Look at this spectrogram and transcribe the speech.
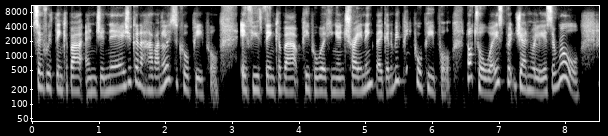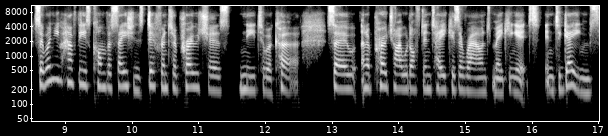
So if we think about engineers, you're going to have analytical people. If you think about people working in training, they're going to be people people. Not always, but generally as a rule. So when you have these conversations, different approaches need to occur. So an approach I would often take is around making it into games.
